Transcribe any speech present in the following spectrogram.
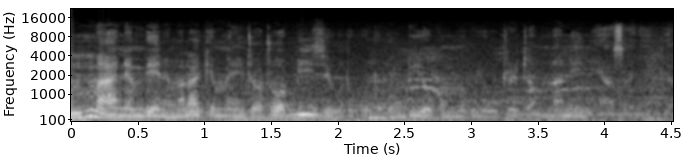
Mma niambieni, maanake mmenitoatoa busy kutoka kwa mbio kama mmekuja kutuleta mna nini hasa jipya?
